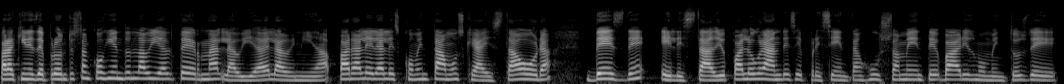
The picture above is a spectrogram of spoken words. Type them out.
Para quienes de pronto están cogiendo la vía alterna, la vía de la avenida paralela, les comentamos que a esta hora, desde el Estadio Palo Grande, se presentan justamente varios momentos de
